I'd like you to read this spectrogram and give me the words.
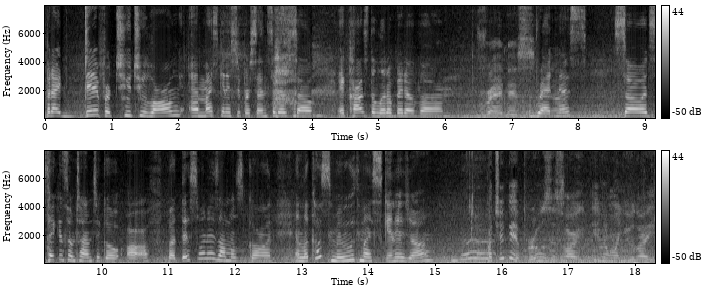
but I did it for too too long and my skin is super sensitive so it caused a little bit of um, Redness. redness So it's taking some time to go off, but this one is almost gone. And look how smooth my skin is, y'all. But you get bruises like even when you like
